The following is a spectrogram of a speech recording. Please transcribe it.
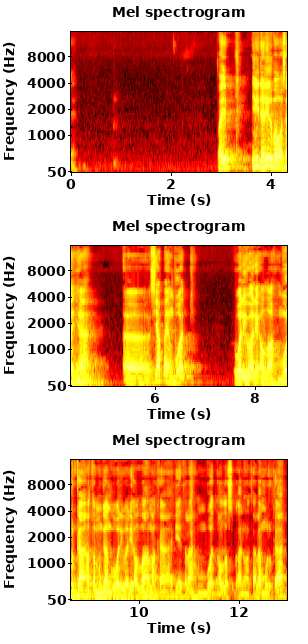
Ya. Ini dalil bahwasanya uh, siapa yang buat wali-wali Allah murka atau mengganggu wali-wali Allah, maka dia telah membuat Allah Subhanahu wa taala murka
